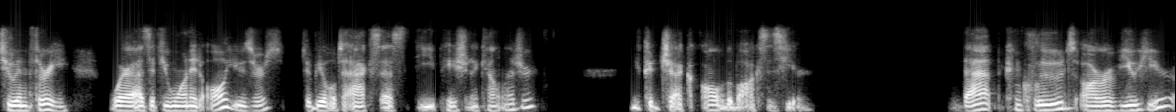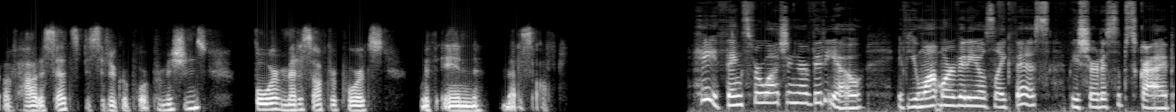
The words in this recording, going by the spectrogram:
two and three. Whereas if you wanted all users to be able to access the patient account ledger, you could check all of the boxes here. That concludes our review here of how to set specific report permissions for Medisoft reports within Medisoft. Hey, thanks for watching our video. If you want more videos like this, be sure to subscribe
